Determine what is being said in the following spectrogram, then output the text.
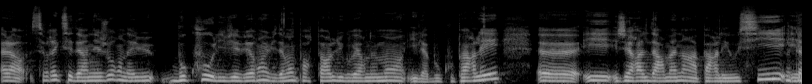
Alors, c'est vrai que ces derniers jours, on a eu beaucoup, Olivier Véran, évidemment, porte-parole du gouvernement, il a beaucoup parlé, euh, et Gérald Darmanin a parlé aussi, et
